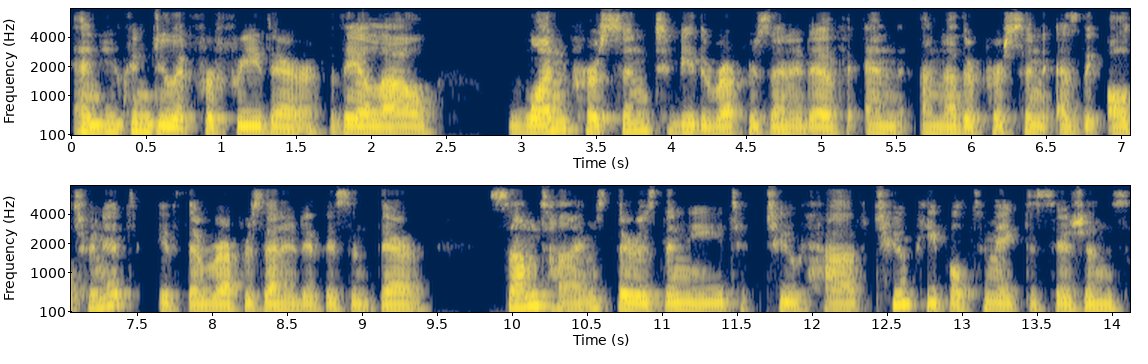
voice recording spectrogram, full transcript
And you can do it for free there. They allow one person to be the representative and another person as the alternate if the representative isn't there. Sometimes there is the need to have two people to make decisions,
